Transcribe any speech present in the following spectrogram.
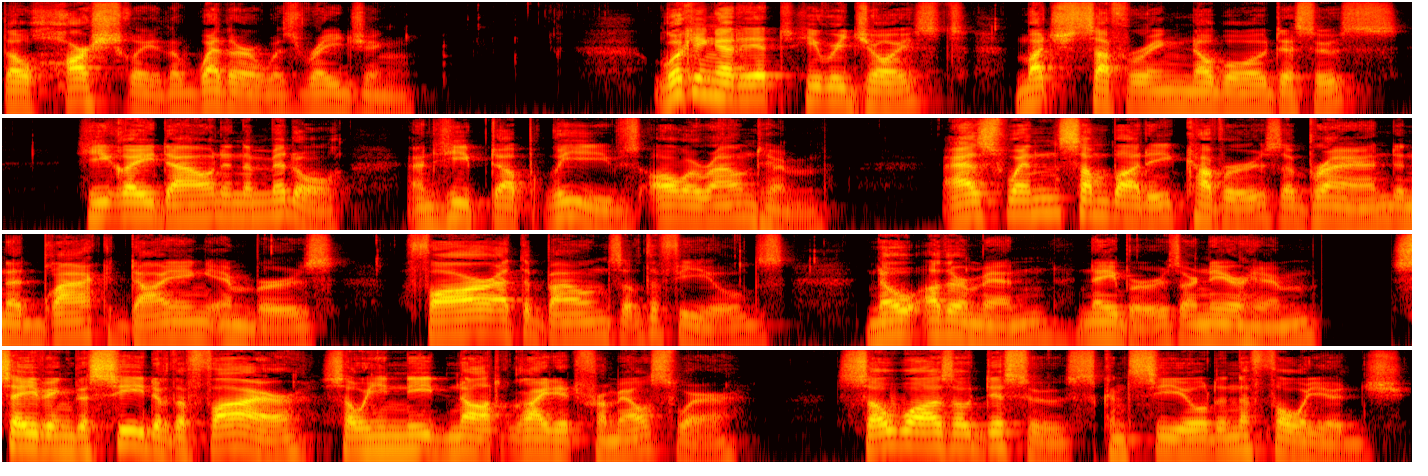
though harshly the weather was raging. Looking at it, he rejoiced, much suffering noble Odysseus. He lay down in the middle, and heaped up leaves all around him, as when somebody covers a brand in the black dying embers, far at the bounds of the fields, no other men, neighbors, are near him, saving the seed of the fire, so he need not light it from elsewhere. So was Odysseus concealed in the foliage.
